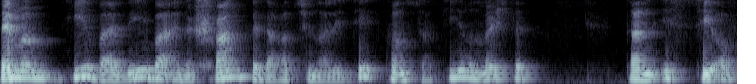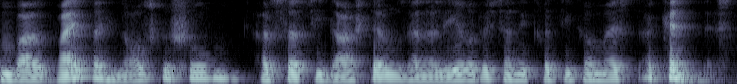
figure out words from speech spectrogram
Wenn man hier bei Weber eine Schranke der Rationalität konstatieren möchte, dann ist sie offenbar weiter hinausgeschoben, als dass die Darstellung seiner Lehre durch seine Kritiker meist erkennen lässt.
